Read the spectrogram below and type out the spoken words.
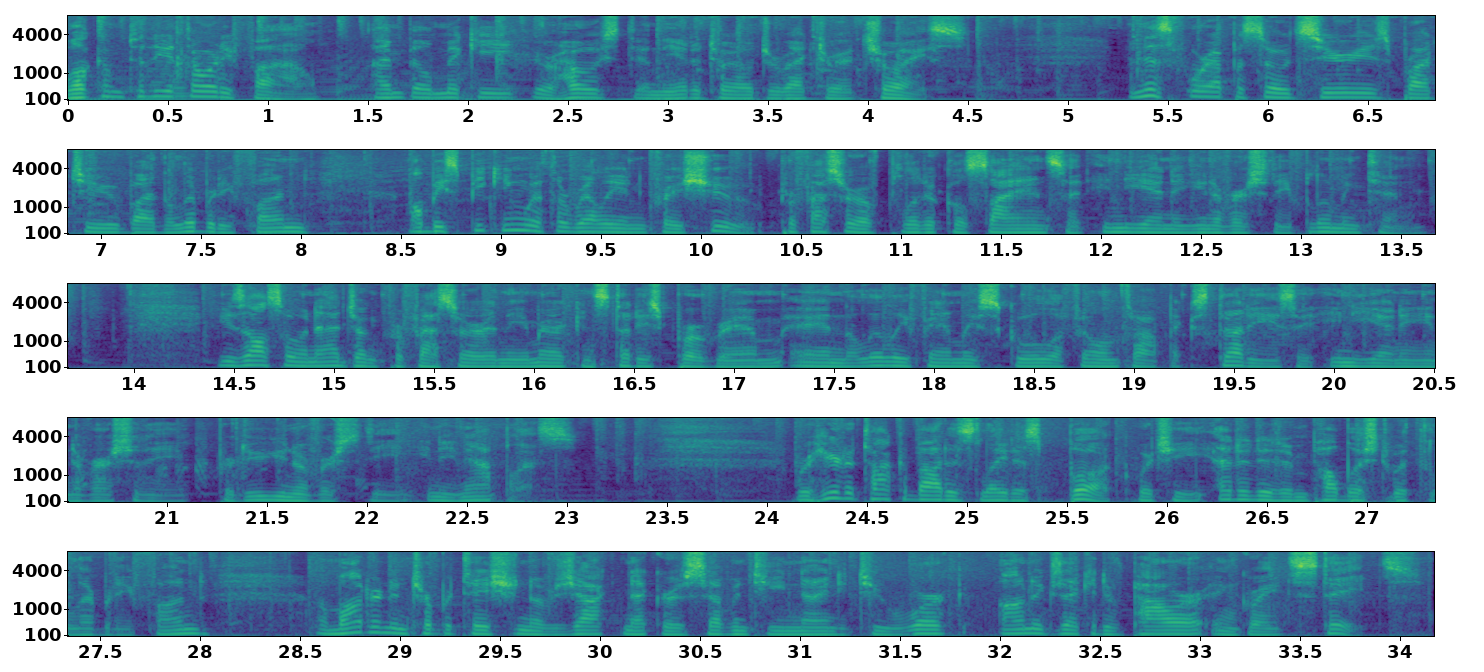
Welcome to the Authority File. I'm Bill Mickey, your host and the editorial director at Choice. In this four episode series brought to you by the Liberty Fund, I'll be speaking with Aurelian Craiutu, professor of political science at Indiana University Bloomington. He's also an adjunct professor in the American Studies program and the Lilly Family School of Philanthropic Studies at Indiana University, Purdue University, Indianapolis. We're here to talk about his latest book, which he edited and published with the Liberty Fund, a modern interpretation of Jacques Necker's 1792 work on executive power in great states.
